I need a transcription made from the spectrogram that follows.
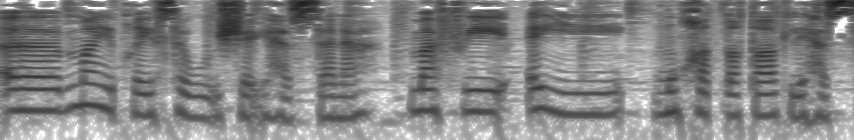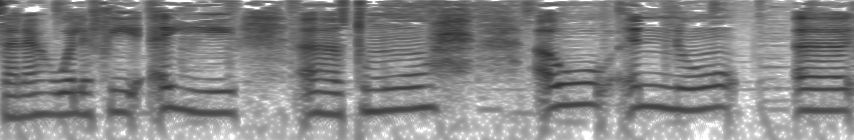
آه، ما يبغى يسوي شيء هالسنة. ما في أي مخططات لهالسنة ولا في أي آه، طموح أو إنه آه،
